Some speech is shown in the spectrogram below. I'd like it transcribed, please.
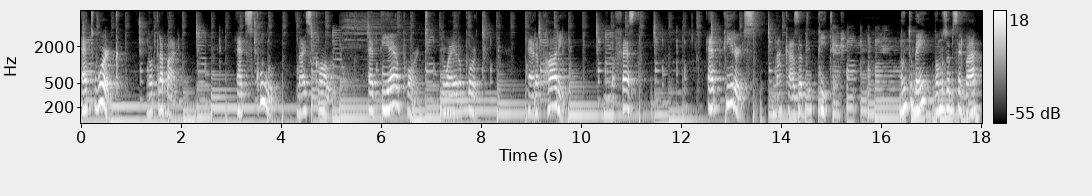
At work, no trabalho. At school, na escola. At the airport, no aeroporto. At a party, numa festa. At Peter's, na casa de Peter. Muito bem, vamos observar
